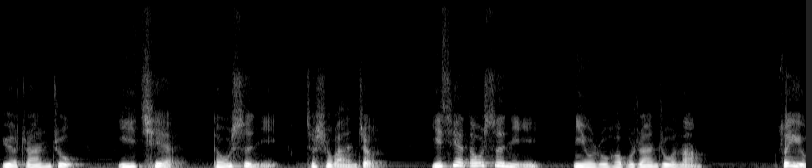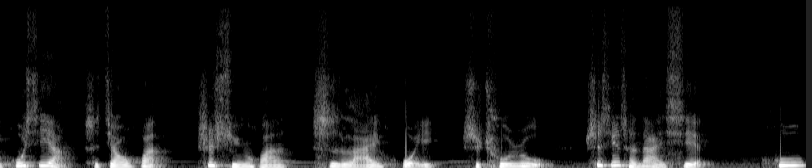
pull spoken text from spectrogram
越专注，一切都是你，这是完整。一切都是你，你又如何不专注呢？所以呼吸呀，是交换，是循环，是来回，是出入，是新陈代谢。呼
